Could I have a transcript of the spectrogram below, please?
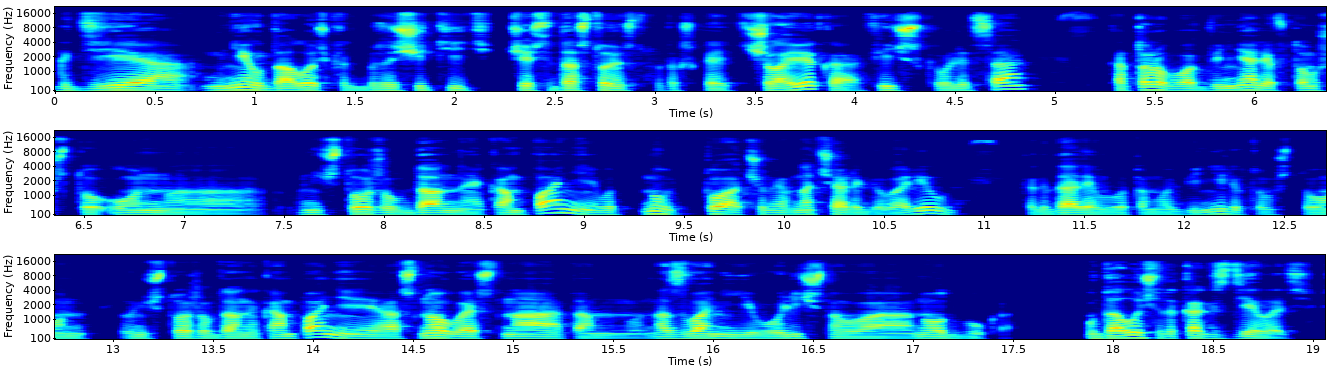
где мне удалось как бы защитить честь и достоинство, так сказать, человека, физического лица, которого обвиняли в том, что он э, уничтожил данные компании. Вот, ну, то, о чем я вначале говорил, когда его там обвинили в том, что он уничтожил данные компании, основываясь на там, названии его личного ноутбука. Удалось это как сделать?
